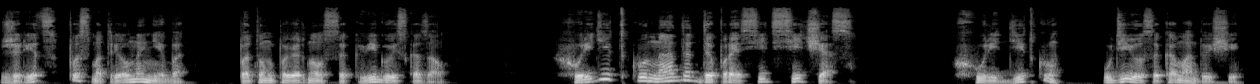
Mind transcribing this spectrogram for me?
Жрец посмотрел на небо. Потом повернулся к Вигу и сказал. «Хуридитку надо допросить сейчас». «Хуридитку?» – удивился командующий.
